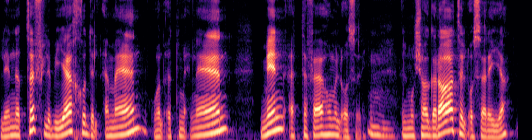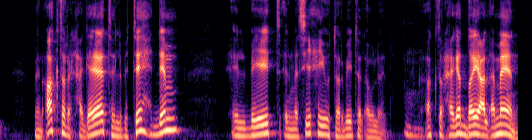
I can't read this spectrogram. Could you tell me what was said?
لأن الطفل بياخد الأمان والإطمئنان من التفاهم الأسري. المشاجرات الأسرية من أكتر الحاجات اللي بتهدم البيت المسيحي وتربية الأولاد. أكتر حاجات تضيع الأمان.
